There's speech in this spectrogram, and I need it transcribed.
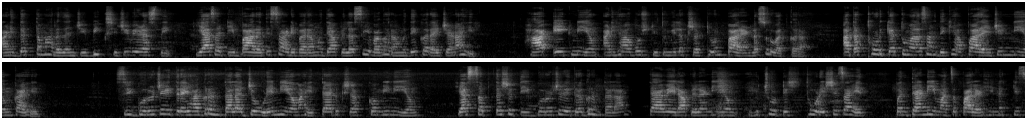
आणि दत्त महाराजांची भिक्षेची वेळ असते. यासाठी बारा ते साडेबारामध्ये आपल्याला सेवा घरामध्ये करायच्या नाहीत. हा एक नियम आणि ह्या गोष्टी तुम्ही लक्षात ठेवून पारायणला सुरुवात करा. आता थोडक्यात तुम्हाला सांगते की ह्या पारायणचे नियम काय आहेत. श्री गुरुचरित्र ह्या ग्रंथाला जेवढे नियम आहेत त्यापेक्षा कमी नियम ह्या सप्तशती गुरुचरित्र ग्रंथाला आहे त्यावेळेला आपल्याला नियम हे छोटे थोडेसेच आहेत पण त्या नियमाचं पालन हे नक्कीच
